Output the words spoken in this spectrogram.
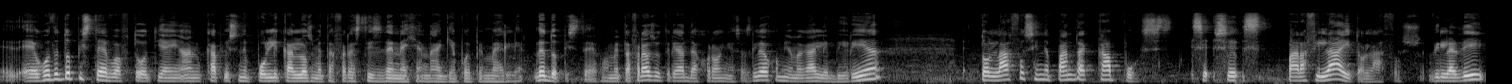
Ε, εγώ δεν το πιστεύω αυτό ότι αν κάποιος είναι πολύ καλός μεταφραστής δεν έχει ανάγκη από επιμέλεια. Δεν το πιστεύω. Μεταφράζω 30 χρόνια, σας λέω, έχω μια μεγάλη εμπειρία. Το λάθος είναι πάντα κάπου. Σε, σε, παραφυλάει το λάθος. Δηλαδή,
